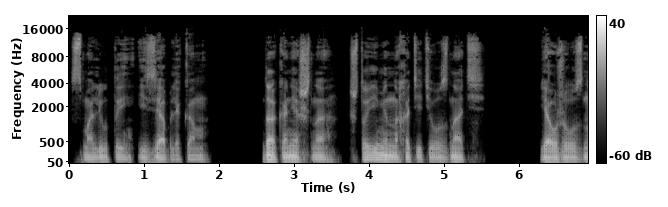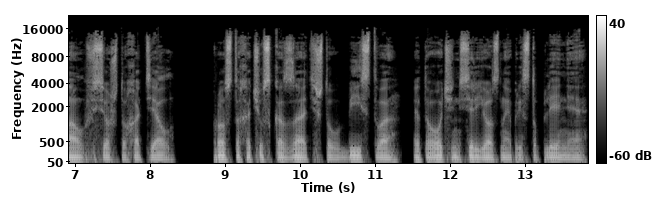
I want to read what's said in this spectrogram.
с Малютой и Зябликом». «Да, конечно. Что именно хотите узнать?» «Я уже узнал все, что хотел. Просто хочу сказать, что убийство — это очень серьезное преступление.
